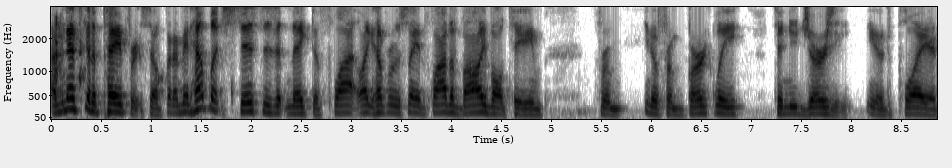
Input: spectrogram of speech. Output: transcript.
I mean, that's gonna pay for itself. But I mean, how much sense does it make to fly? Like Humper was saying, fly the volleyball team from you know from Berkeley to New Jersey, you know, to play a,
